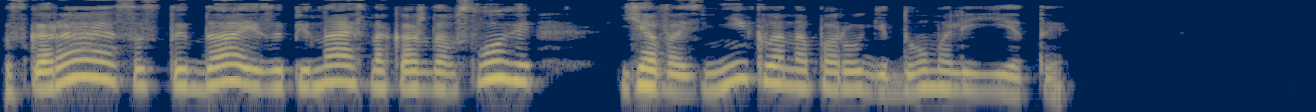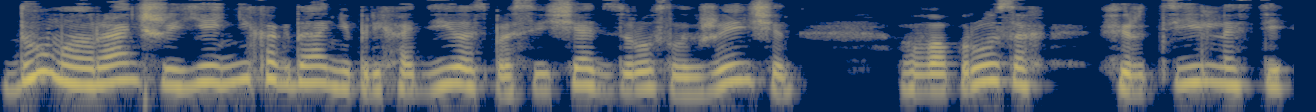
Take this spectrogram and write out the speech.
сгорая со стыда и запинаясь на каждом слове, я возникла на пороге дома Лиеты. Думаю, раньше ей никогда не приходилось просвещать взрослых женщин в вопросах фертильности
